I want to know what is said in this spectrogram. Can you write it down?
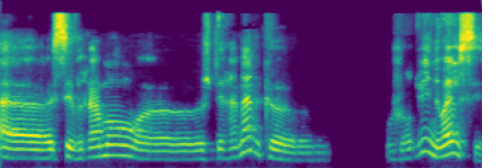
Euh, c'est vraiment, je dirais même que aujourd'hui Noël, c'est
